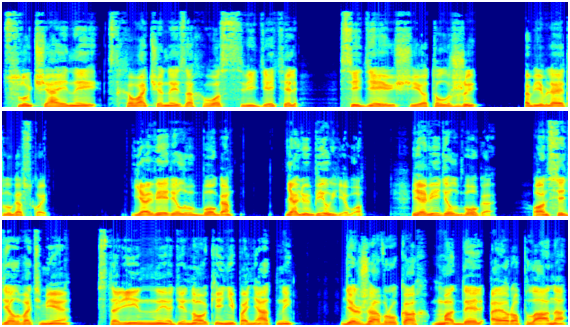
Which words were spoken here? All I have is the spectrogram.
случайный, схваченный за хвост свидетель сидеющий от лжи, объявляет Луговской. Я верил в Бога, я любил Его, я видел Бога. Он сидел во тьме, старинный, одинокий, непонятный, держа в руках модель аэроплана,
